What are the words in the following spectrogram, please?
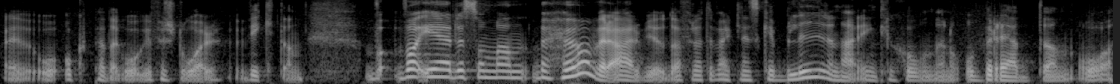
eh, och, och pedagoger förstår vikten. V vad är det som man behöver erbjuda för att det verkligen ska bli den här inklusionen och bredden och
